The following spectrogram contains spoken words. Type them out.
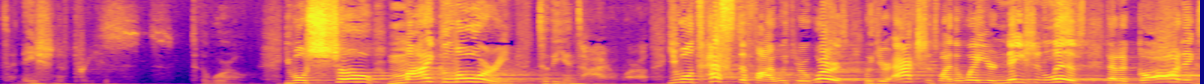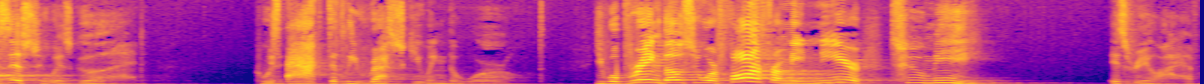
as a nation of priests to the world. You will show my glory to the entire world. You will testify with your words, with your actions, by the way your nation lives, that a God exists who is good, who is actively rescuing the world. You will bring those who are far from me near to me. Israel, I have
